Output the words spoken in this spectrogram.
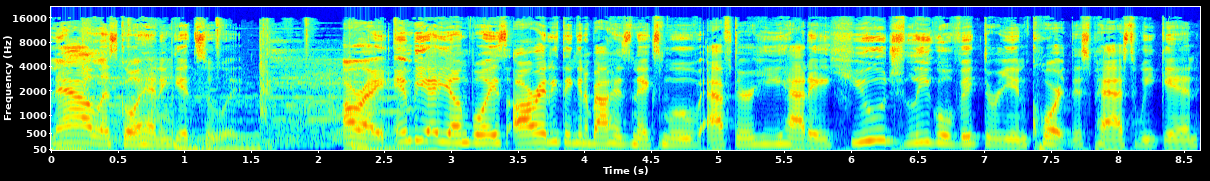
Now let's go ahead and get to it. All right, NBA YoungBoy is already thinking about his next move after he had a huge legal victory in court this past weekend.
